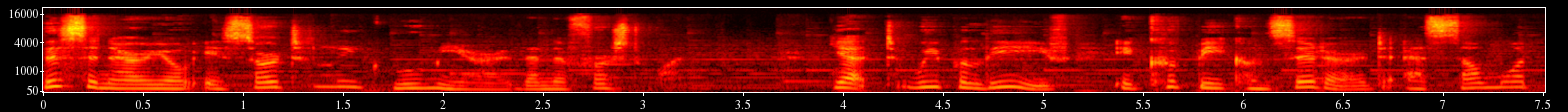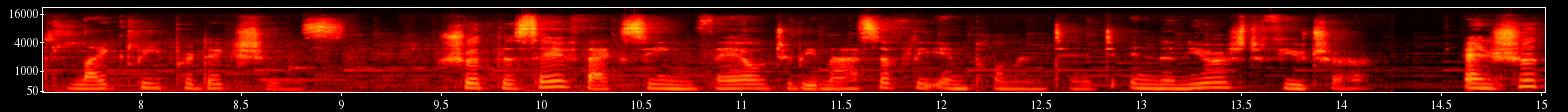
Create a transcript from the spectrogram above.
This scenario is certainly gloomier than the first one Yet, we believe it could be considered as somewhat likely predictions. Should the safe vaccine fail to be massively implemented in the nearest future, and should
